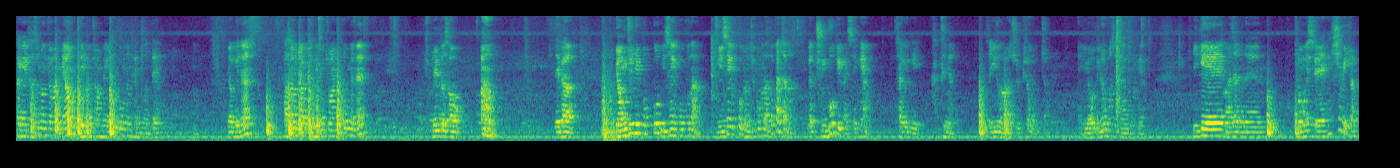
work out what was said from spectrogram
당연히 다섯 명 중 한 명, 네 명 중 한 명이 뽑으면 되는 건데 음. 여기는 다섯 명 중 네 명 중 한 명 뽑으면은 예를 들어서 내가 명준이 뽑고 미성이 뽑거나 미성이 뽑고 명준이 뽑거나 똑같잖아. 그러니까 중복이 발생해요. 자격이 같으면. 이거 나눠줄 필요가 있죠. 네, 여- 이런 것을 그냥 볼게요. 이게 맞으면은 경우의 수의 핵심이죠.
